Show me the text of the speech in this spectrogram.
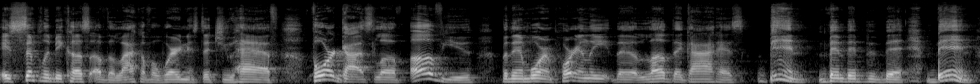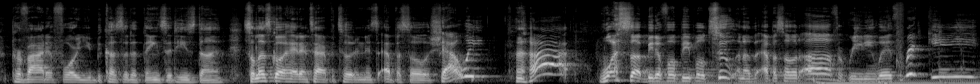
It's simply because of the lack of awareness that you have for God's love of you. But then more importantly, the love that God has been, been, been, been, been, been provided for you because of the things that he's done. So let's go ahead and tap into it in this episode, shall we? What's up, beautiful people, to another episode of Reading with Ricky.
